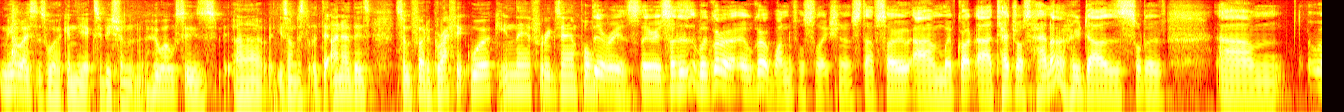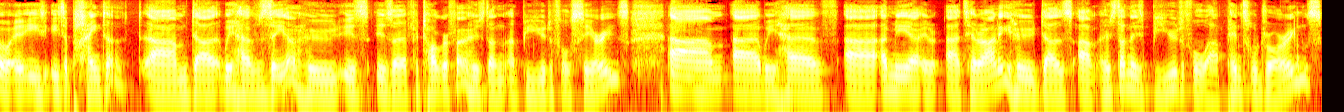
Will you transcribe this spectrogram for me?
Mirwais' work in the exhibition, who else is uh, is on display? I know there's some photographic work in there, for example. There is. There is. So we've got a we've got a wonderful selection of stuff. So um, we've got uh, Tedros Hanna who does sort of um, well, he's, he's, a painter. Um, we have Zia, who is is a photographer who's done a beautiful series. Um, uh, we have uh, Amir uh, Terani, who does um, who's done these beautiful uh, pencil drawings.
